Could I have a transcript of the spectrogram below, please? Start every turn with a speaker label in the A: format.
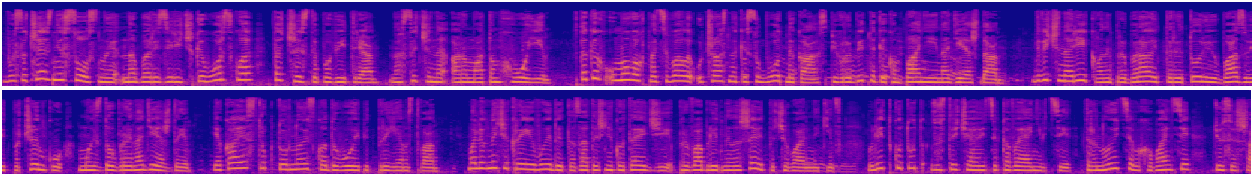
A: Височезні сосни на березі річки Ворскла та чисте повітря, насичене ароматом хвої. В таких умовах працювали учасники суботника, співробітники компанії Надєжда. Двічі на рік вони прибирають територію бази відпочинку Мис Доброї Надєжди, яка є структурною складовою підприємства. Мальовничі краєвиди та затишні котеджі приваблюють не лише відпочивальників. Влітку тут зустрічаються кавенівці, тренуються вихованці ДЮСШ.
